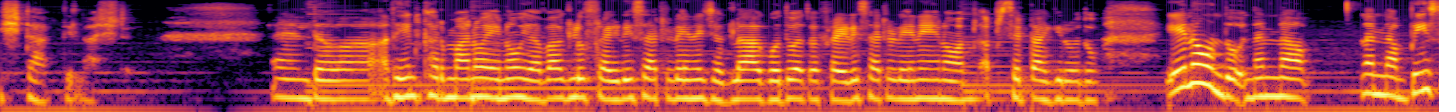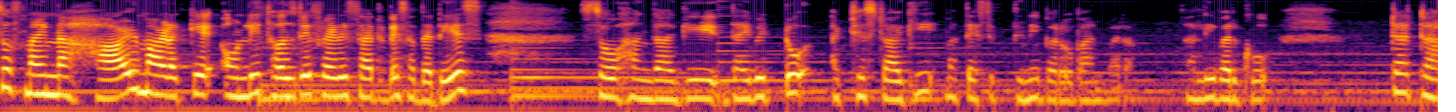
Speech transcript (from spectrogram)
ಇಷ್ಟ ಆಗ್ತಿಲ್ಲ ಅಷ್ಟೆ. ಆ್ಯಂಡ್ ಅದೇನು ಕರ್ಮನೋ ಏನೋ ಯಾವಾಗಲೂ ಫ್ರೈಡೇ ಸ್ಯಾಟರ್ಡೇನೇ ಜಗಳ ಆಗೋದು ಅಥವಾ ಫ್ರೈಡೇ ಸ್ಯಾಟರ್ಡೇನೇ ಏನೋ ಅಪ್ಸೆಟ್ ಆಗಿರೋದು, ಏನೋ ಒಂದು ನನ್ನ ನನ್ನ ಪೀಸ್ ಆಫ್ ಮೈಂಡ್ನ ಹಾಳು ಮಾಡೋಕ್ಕೆ only Thursday Friday Saturdays are the days so ಹಾಗಾಗಿ ದಯವಿಟ್ಟು ಅಡ್ಜಸ್ಟ್ ಆಗಿ ಮತ್ತೆ ಸಿಗ್ತೀನಿ ಬರೋ ಭಾನುವಾರ. ಅಲ್ಲಿವರೆಗೂ. ಟಾಟಾ.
